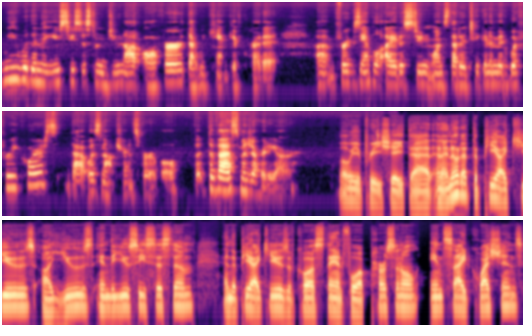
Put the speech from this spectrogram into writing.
we within the UC system do not offer that we can't give credit. Um, for example, I had a student once that had taken a midwifery course. That was not transferable, but the vast majority are. Well, we appreciate that. And I know that the PIQs are used in the UC system, and the PIQs, of course, stand for Personal Insight Questions.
